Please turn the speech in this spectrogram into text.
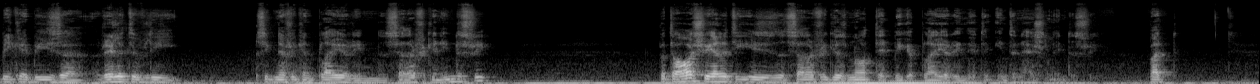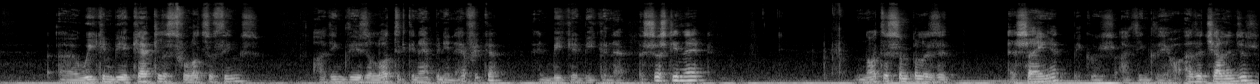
BKB is a relatively significant player in the South African industry. But the harsh reality is that South Africa is not that big a player in the international industry. But uh, we can be a catalyst for lots of things. I think there's a lot that can happen in Africa, and BKB can assist in that. Not as simple as it as saying it, because I think there are other challenges.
